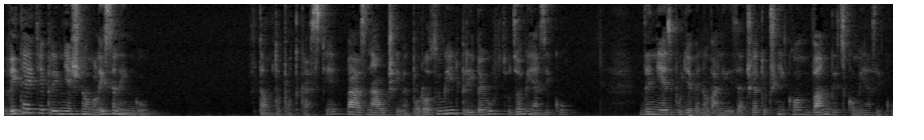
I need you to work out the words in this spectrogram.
Vitajte pri dnešnom listeningu. V tomto podcaste vás naučíme porozumieť príbehu v cudzom jazyku. Dnes bude venovaný začiatočníkom v anglickom jazyku.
